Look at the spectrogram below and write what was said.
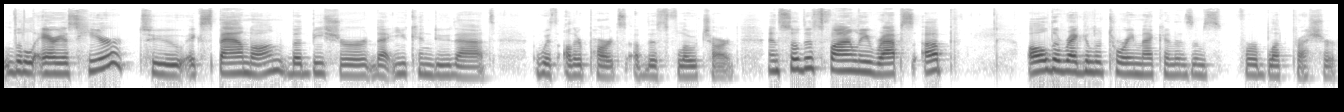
little areas here to expand on, but be sure that you can do that with other parts of this flow chart. And so this finally wraps up all the regulatory mechanisms for blood pressure.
